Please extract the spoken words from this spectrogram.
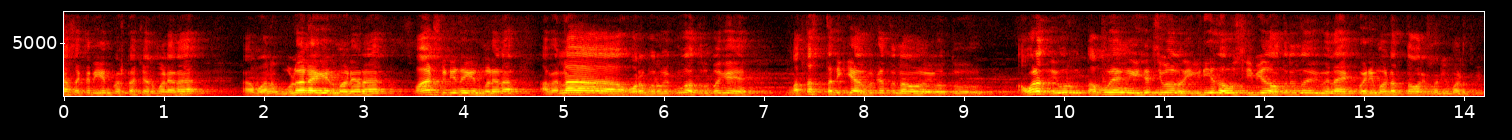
ಶಾಸಕರು ಏನು ಭ್ರಷ್ಟಾಚಾರ ಮಾಡ್ಯಾರ, ಆಮೇಲೆ ಬುಡನಾಗ ಏನು ಮಾಡ್ಯಾರ, ಸ್ಮಾರ್ಟ್ ಸಿಟಿನಾಗ ಏನು ಮಾಡ್ಯಾರ, ಅವೆಲ್ಲ ಹೊರಬರಬೇಕು ಅದ್ರ ಬಗ್ಗೆ ಮತ್ತಷ್ಟು ತನಿಖೆ ಆಗ್ಬೇಕಂತ ನಾವು ಇವತ್ತು ಅವರ ಇವರು ತಮ್ಮ ಹೆಂಗೆ ಏಜೆನ್ಸಿಗಳು ಇಡಿ ಡಿ ಸಿ ಬಿ ಎದಾವು ಆ ಇವೆಲ್ಲ ಎನ್ಕ್ವೈರಿ ಮಾಡೋದು ನಾವು ಅವ್ರಿಗೆ ಮನವಿ ಮಾಡ್ತೀವಿ.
